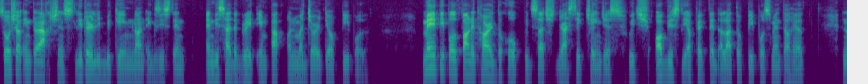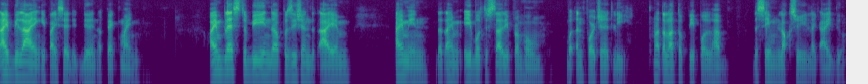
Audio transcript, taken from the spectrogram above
Social interactions literally became non-existent, and this had a great impact on majority of people. Many people found it hard to cope with such drastic changes, which obviously affected a lot of people's mental health. And I'd be lying if I said it didn't affect mine. I am blessed to be in the position that I am I'm in, that I'm able to study from home. But unfortunately, not a lot of people have the same luxury like I do.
